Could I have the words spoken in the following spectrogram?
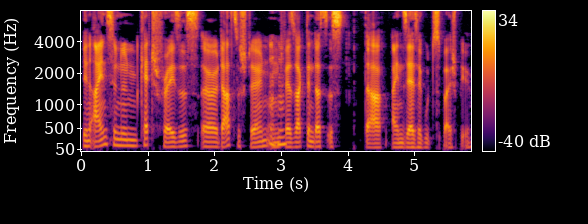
in einzelnen Catchphrases äh, darzustellen. Mhm. Und wer sagt denn, das ist da ein sehr, sehr gutes Beispiel.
